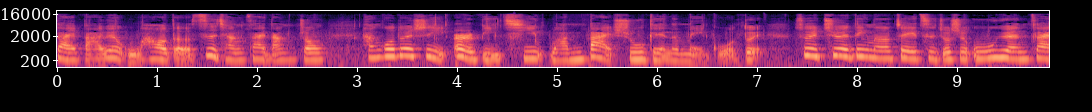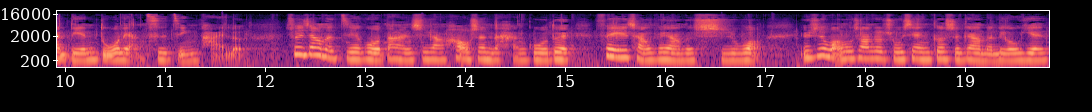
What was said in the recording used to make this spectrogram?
在八月五号的四强赛当中。韩国队是以二比七完败，输给了美国队，所以确定呢，这一次就是无缘再连夺两次金牌了。所以这样的结果当然是让好胜的韩国队非常非常的失望。于是网络上就出现各式各样的留言，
